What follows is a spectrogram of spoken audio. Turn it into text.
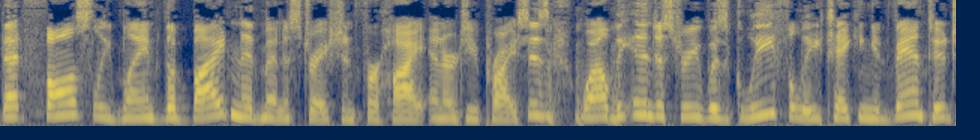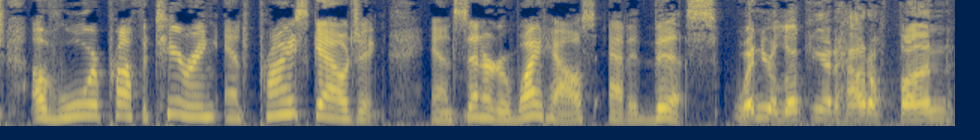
that falsely blamed the Biden administration for high energy prices while the industry was gleefully taking advantage of war profiteering and price gouging. And Senator Whitehouse added this When you're looking at how to fund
